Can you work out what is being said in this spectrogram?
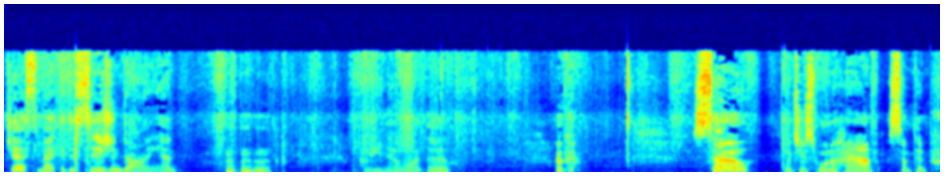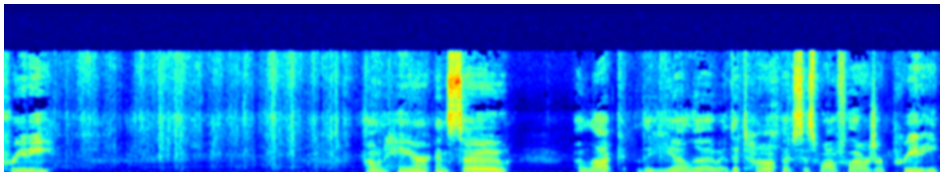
Just make a decision, Diane. oh, you know what, though? Okay. So, we just want to have something pretty on here. And so, I like the yellow at the top that says wildflowers are pretty.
